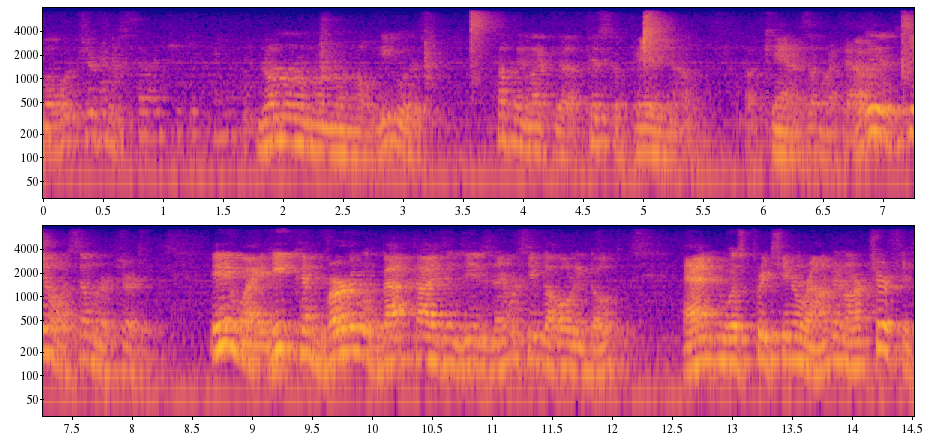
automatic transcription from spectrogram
well, what church was? That? No, no, no, no, no, no, he was something like the Episcopalian of, of Canada, something like that, it was, you know, a similar church. Anyway, he converted, was baptized in Jesus' name, received the Holy Ghost, and was preaching around in our churches.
